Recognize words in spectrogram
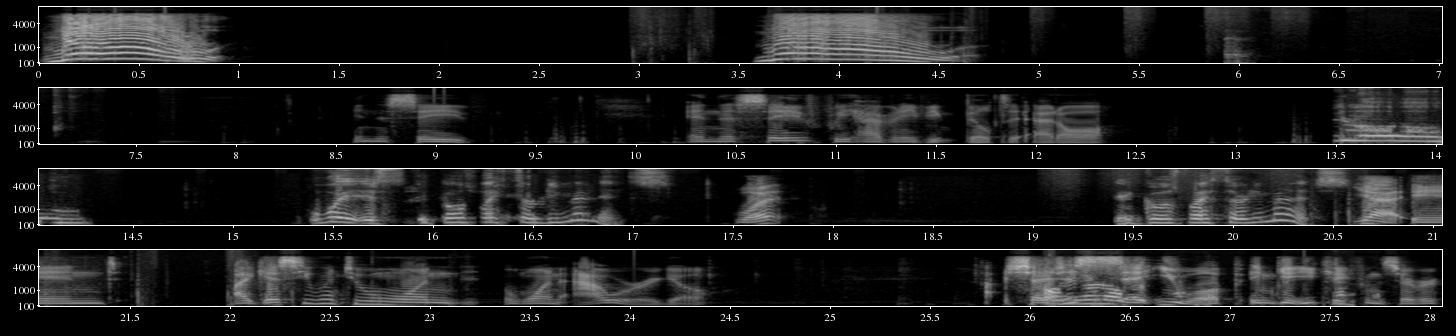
no! No! In the save. In this save, we haven't even built it at all. No. Wait, it's, it goes by thirty minutes. What? It goes by thirty minutes. Yeah, and I guess he went to one one hour ago. Should I Oh, just no, no. set you up and get you kicked from the server?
